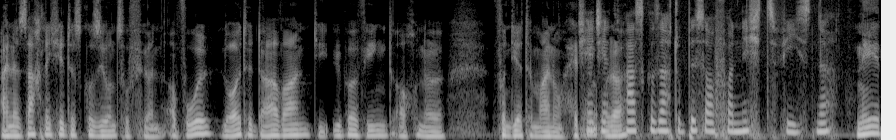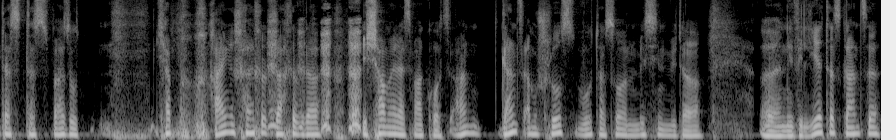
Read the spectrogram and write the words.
eine sachliche Diskussion zu führen, obwohl Leute da waren, die überwiegend auch eine fundierte Meinung hätten. Ich hätte jetzt fast gesagt, du bist auch von nichts fies, ne? Nee, das, das war so, ich habe reingeschaltet und dachte wieder, ich schaue mir das mal kurz an. Ganz am Schluss wurde das so ein bisschen wieder äh, nivelliert, das Ganze.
